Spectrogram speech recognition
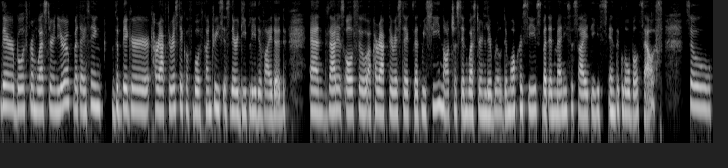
They're both from Western Europe, but I think the bigger characteristic of both countries is they're deeply divided. And that is also a characteristic that we see not just in Western liberal democracies, but in many societies in the global South. So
